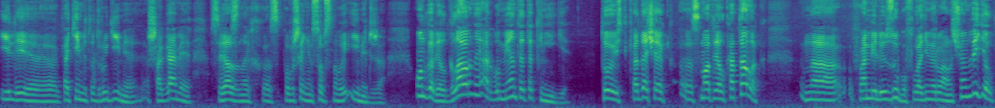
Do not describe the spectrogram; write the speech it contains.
или э, какими-то другими шагами, связанных с повышением собственного имиджа. Он говорил, главный аргумент – это книги. То есть, когда человек э, смотрел каталог, на фамилию Зубов Владимир Иванович, он видел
